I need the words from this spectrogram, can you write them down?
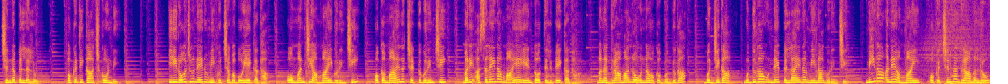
చిన్నపిల్లలు ఒకటి కాచుకోండి. ఈరోజు నేను మీకు చెప్పబోయే కథ ఓ మంచి అమ్మాయి గురించి ఒక మాయల చెట్టు గురించి మరి అసలైన మాయ ఏంటో తెలిపే కథ. మన గ్రామాల్లో ఉన్న ఒక బొద్దుగా బుజ్జిగా ముద్దుగా ఉండే పిల్ల అయిన మీనా గురించి. మీనా అనే అమ్మాయి ఒక చిన్న గ్రామంలో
